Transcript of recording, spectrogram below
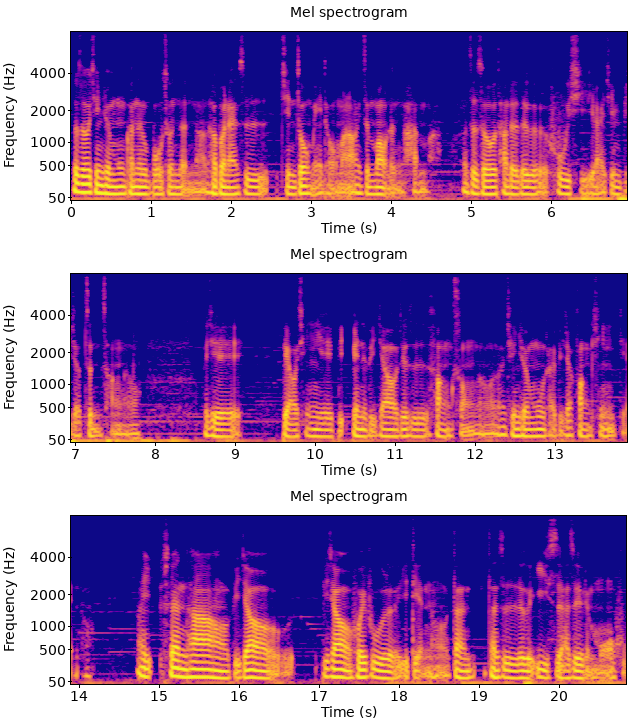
这时候清泉木看那个波村人啊，他本来是紧皱眉头嘛，然后一直冒冷汗嘛。那这时候他的这个呼吸啊已经比较正常了，而且表情也变变得比较就是放松了。那清泉木才比较放心一点哦。哎，虽然他比较比较恢复了一点哦，但但是这个意识还是有点模糊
